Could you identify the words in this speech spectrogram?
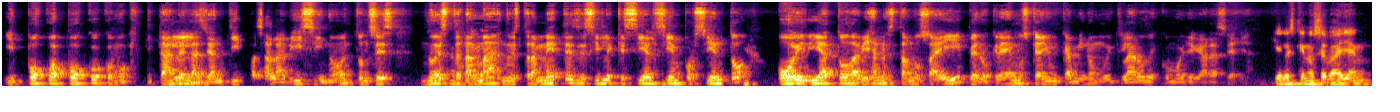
y poco a poco como quitarle las llantitas a la bici, ¿no? Entonces, nuestra, nuestra meta es decirle que sí al 100%. Hoy día todavía no estamos ahí, pero creemos que hay un camino muy claro de cómo llegar hacia allá. ¿Quieres que no se vayan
